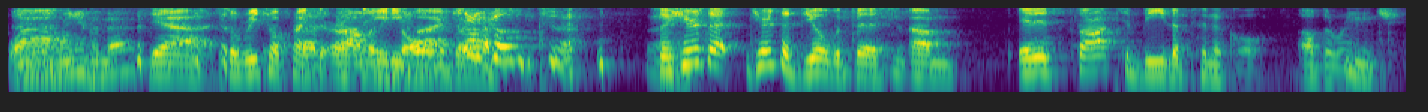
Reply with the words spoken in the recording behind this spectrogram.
Wow. Me, the knife. Yeah, so retail price That's is around eighty-five gold. dollars. So here's a here's a deal with this. Um, it is thought to be the pinnacle of the range.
